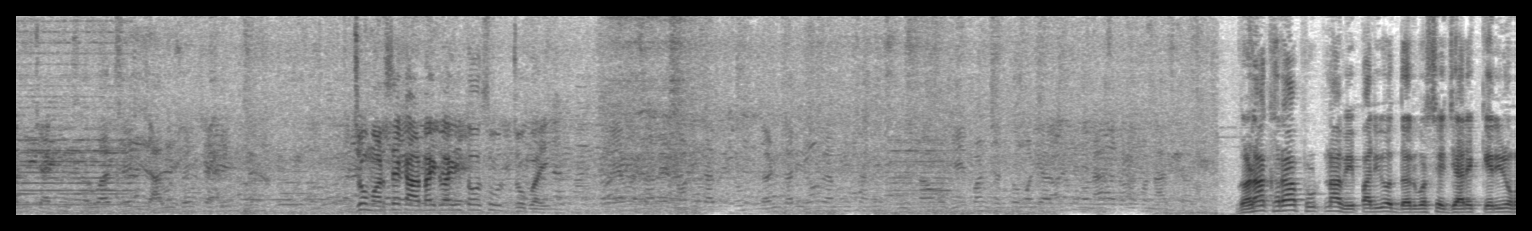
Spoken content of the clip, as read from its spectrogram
હજુ ચેકિંગ શરૂઆત છે ચાલુ છે ચેકિંગ જો મળશે કાર્બાઇડવાળી તો શું જોગવાઈ તો એમાં સામે નોટિસ આપીશું ઘણા ખરા ફ્રૂટના વેપારીઓ દર વર્ષે જ્યારે કેરીનો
